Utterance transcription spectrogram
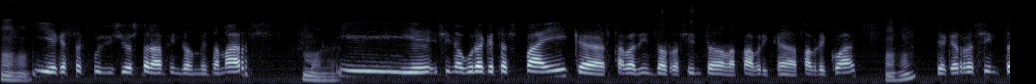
Uh -huh. i aquesta exposició estarà fins al mes de març, Molt bé. i s'inaugura aquest espai que estava dins del recinte de la fàbrica Fabriquats Uh -huh. i aquest recinte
